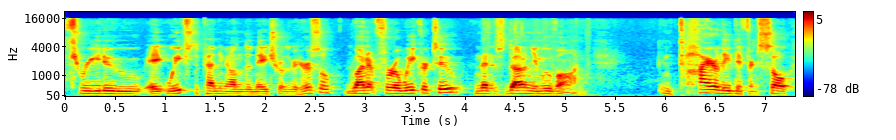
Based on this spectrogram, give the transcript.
three to eight weeks, depending on the nature of the rehearsal. Run it for a week or two, and then it's done, and you move on. Entirely different. So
